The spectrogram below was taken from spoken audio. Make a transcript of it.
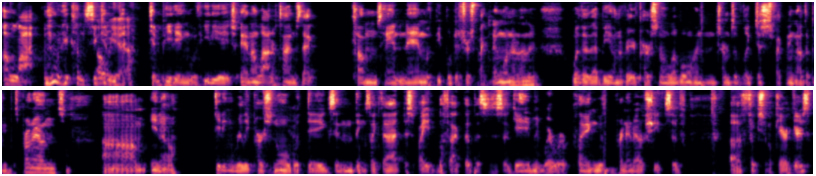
a lot when it comes to Oh, com- yeah. competing with EDH, and a lot of times that comes hand in hand with people disrespecting one another, whether that be on a very personal level in terms of like disrespecting other people's pronouns, um, you know, getting really personal Yeah. with digs and things like that, despite the fact that this is a game and where we're playing with printed out sheets of uh, fictional characters.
